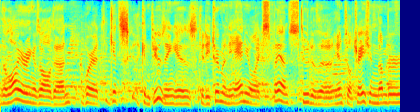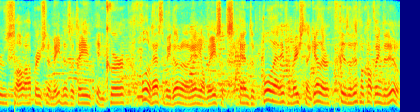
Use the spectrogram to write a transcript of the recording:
the lawyering is all done. Where it gets confusing is to determine the annual expense due to the infiltration numbers, operation and maintenance that they incur. All of it has to be done on an annual basis. And to pull that information together is a difficult thing to do.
